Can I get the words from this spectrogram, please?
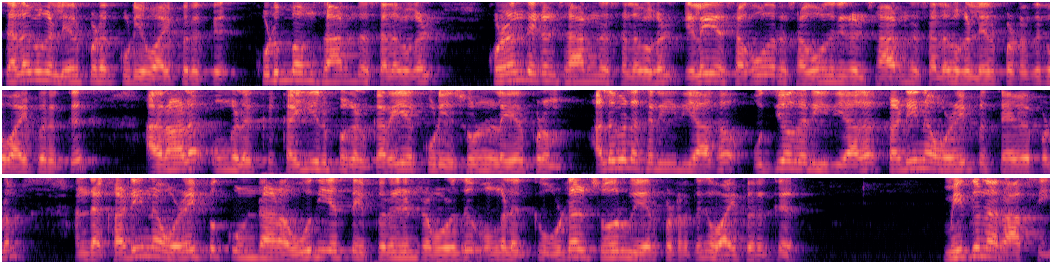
செலவுகள் ஏற்படக்கூடிய வாய்ப்பு இருக்கு. குடும்பம் சார்ந்த செலவுகள் குழந்தைகள் சார்ந்த செலவுகள் இளைய சகோதர சகோதரிகள் சார்ந்த செலவுகள் ஏற்படுறதுக்கு வாய்ப்பு இருக்கு. அதனால் உங்களுக்கு கையிருப்புகள் கரையக்கூடிய சூழ்நிலை ஏற்படும். அலுவலக ரீதியாக உத்தியோக ரீதியாக கடின உழைப்பு தேவைப்படும். அந்த கடின உழைப்புக்கு உண்டான ஊதியத்தை பெறுகின்ற பொழுது உங்களுக்கு உடல் சோர்வு ஏற்படுறதுக்கு வாய்ப்பு இருக்குது மிதுன ராசி.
